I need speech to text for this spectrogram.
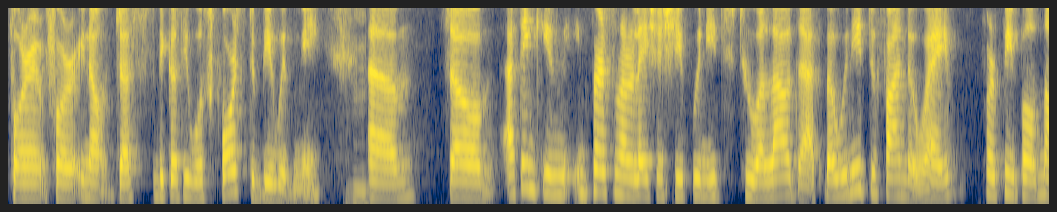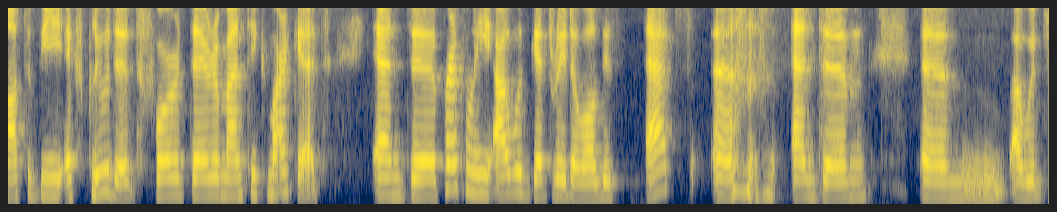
for for you know just because he was forced to be with me. Mm-hmm. Um, so I think in in personal relationship we need to allow that, but we need to find a way for people not to be excluded for the romantic market. And uh, personally, I would get rid of all these apps um, and um, um, I would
